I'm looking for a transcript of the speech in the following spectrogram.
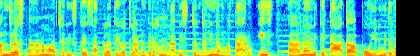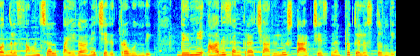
అందులో స్నానం ఆచరిస్తే సకల దేవతల అనుగ్రహం లభిస్తుందని నమ్ముతారు. ఈ స్నానానికి దాదాపు ఎనిమిది వందల సంవత్సరాల పైగానే చరిత్ర ఉంది. దీన్ని ఆది శంకరాచార్యులు స్టార్ట్ చేసినట్లు తెలుస్తుంది.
